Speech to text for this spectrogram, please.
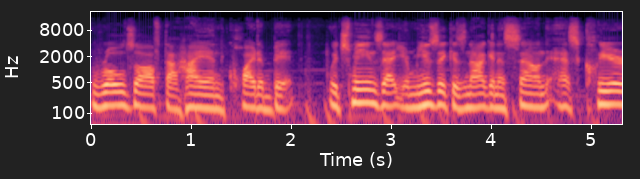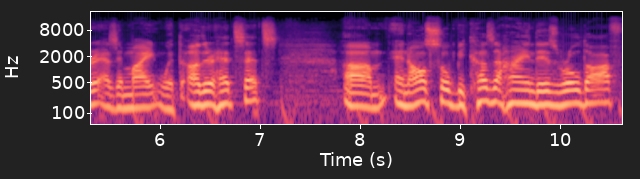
rolls off the high end quite a bit, which means that your music is not gonna sound as clear as it might with other headsets. Um, and also because the high end is rolled off,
